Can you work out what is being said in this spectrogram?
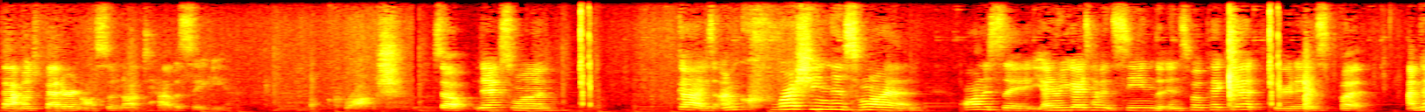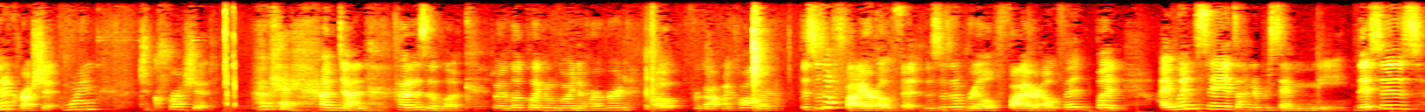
that much better and also not to have a saggy crotch. So next one. Guys, I'm crushing this one. Honestly, I know you guys haven't seen the inspo pic yet. Here it is, but I'm gonna crush it. I'm going to crush it. Okay, I'm done. How does it look? Do I look like I'm going to Harvard? Oh, forgot my collar. This is a fire outfit. This is a real fire outfit, but I wouldn't say it's 100% me. This is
